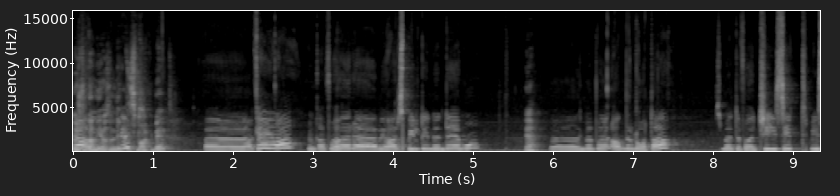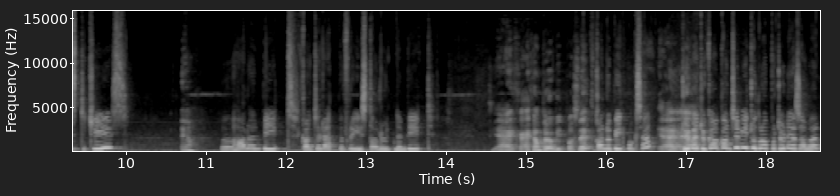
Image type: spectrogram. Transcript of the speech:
Kanskje du kan gi oss en liten smakebit? Uh, OK, ja. Du kan få høre Vi har spilt inn en demo. Ja. Uh, du kan få høre andre låta, som heter for Cheese It, Mr. Cheese. Ja. Eh, har du en beat? Kan ikke rappe freestyle uten en beat. Jeg, jeg kan prøve å beatboxe litt. Kan du beatboxe? ja Du, vet du hva? Kanskje vi to drar på turné sammen?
